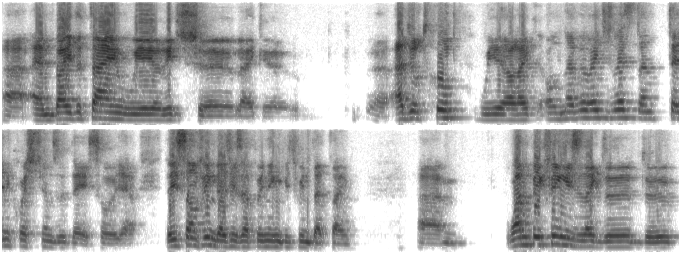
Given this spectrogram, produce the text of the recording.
Uh, and by the time we reach uh, like uh, adulthood, we are like on average less than 10 questions a day. So yeah, there's something that is happening between that time. Um, one big thing is like the, the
